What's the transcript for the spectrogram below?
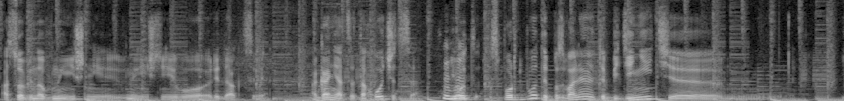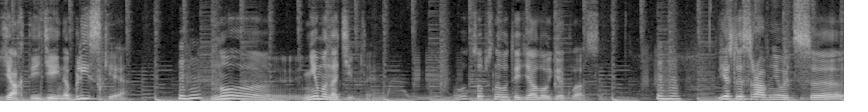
особенно в нынешней, в нынешней его редакции, а гоняться-то хочется. И Мгм. вот спортботы позволяют объединить э, яхты идейно близкие, Мгм, но не монотипные. Вот, собственно, вот идеология класса. мгм. Если сравнивать с э,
